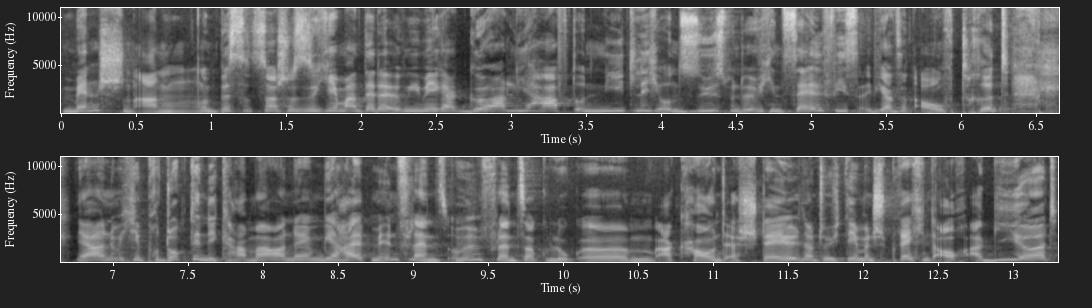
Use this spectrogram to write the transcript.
Menschen an. Und bist du zum Beispiel so jemand, der da irgendwie mega girlyhaft und niedlich und süß mit irgendwelchen Selfies die ganze Zeit auftritt, ja, und irgendwelche Produkte in die Kamera und irgendwie halb einen Influencer- Influencer-Account erstellt, natürlich dementsprechend auch agiert,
